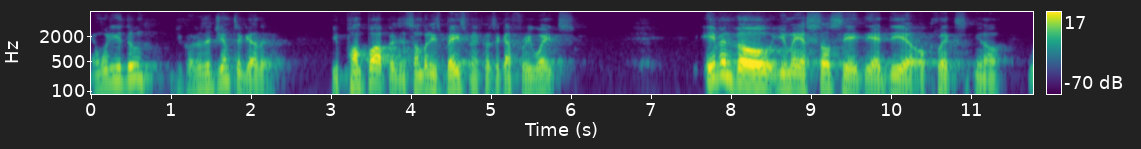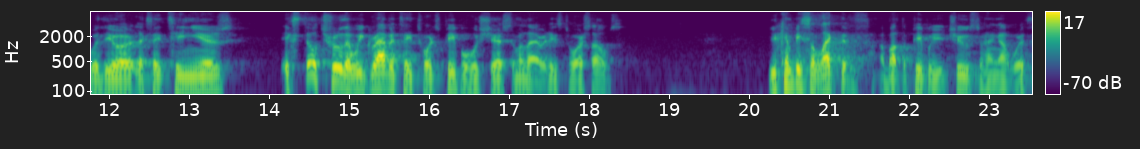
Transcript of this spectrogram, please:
And what do you do? You go to the gym together. You pump up in somebody's basement because they got free weights. Even though you may associate the idea or cliques, you know, with your, let's say, teen years, it's still true that we gravitate towards people who share similarities to ourselves. You can be selective about the people you choose to hang out with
